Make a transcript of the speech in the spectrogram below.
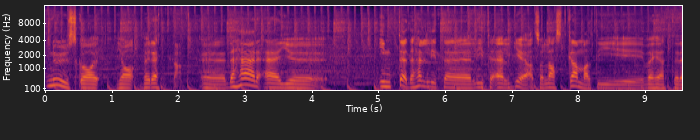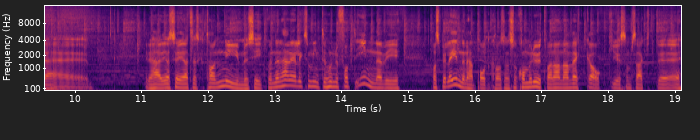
Nu ska jag berätta. Eh, det här är ju inte, det här är lite, lite LG, alltså lastgammalt i, vad heter det, i det här. Jag säger att jag ska ta en ny musik, men den här har jag liksom inte hunnit fått in när vi har spelat in den här podcasten som kommer ut varannan vecka och eh, som sagt eh,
